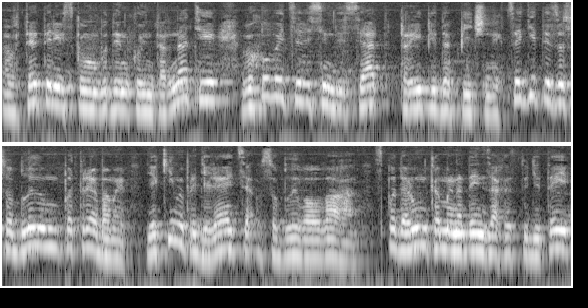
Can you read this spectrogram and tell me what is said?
В Тетерівському будинку-інтернаті виховується 83 підопічних. Це діти з особливими потребами, яким приділяється особлива увага. З подарунками на День захисту дітей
